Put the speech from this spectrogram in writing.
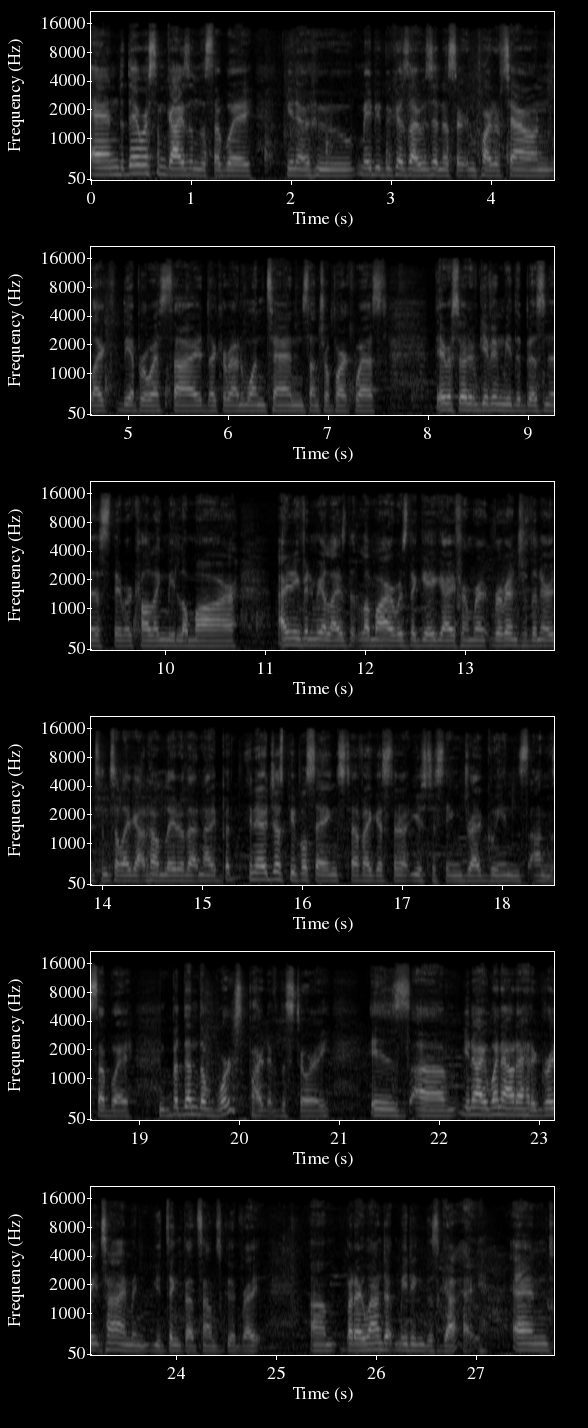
And there were some guys on the subway, you know, who maybe because I was in a certain part of town, like the Upper West Side, like around 110, Central Park West, they were sort of giving me the business. They were calling me Lamar. I didn't even realize that Lamar was the gay guy from Re- Revenge of the Nerds until I got home later that night. But you know, just people saying stuff. I guess they're not used to seeing drag queens on the subway. But then the worst part of the story is, um, you know, I went out, I had a great time, and you'd think that sounds good, right? Um, but I wound up meeting this guy, and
